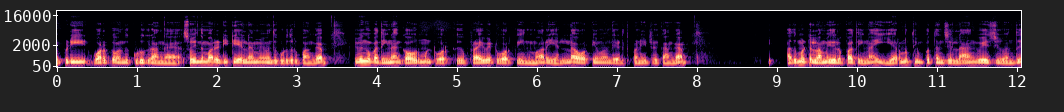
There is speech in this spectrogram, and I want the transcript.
எப்படி ஒர்க்கை வந்து கொடுக்குறாங்க? ஸோ இந்த மாதிரி டீட்டெயில் எல்லாமே வந்து கொடுத்துருப்பாங்க. இவங்க பார்த்திங்கன்னா கவர்மெண்ட் ஒர்க்கு ப்ரைவேட் ஒர்க்கு இந்த மாதிரி எல்லா ஒர்க்கையுமே வந்து எடுத்து பண்ணிகிட்டு இருக்காங்க. அது மட்டும் இல்லாமல் இதில் பார்த்தீங்கன்னா இரநூத்தி முப்பத்தஞ்சு லாங்குவேஜ் வந்து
